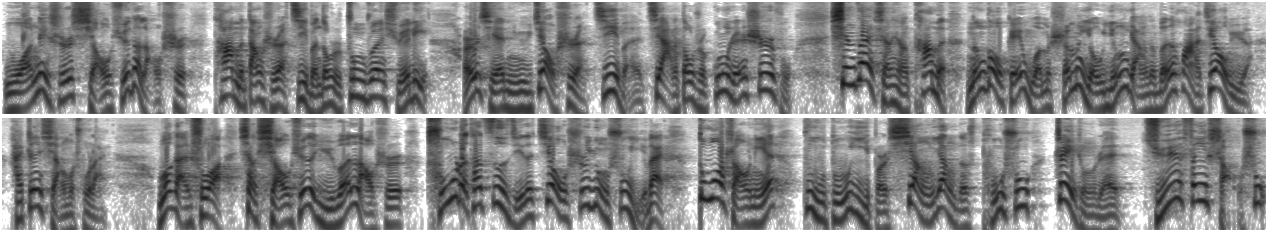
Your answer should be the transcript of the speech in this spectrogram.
我那时小学的老师，他们当时啊，基本都是中专学历，而且女教师啊，基本嫁的都是工人师傅。现在想想，他们能够给我们什么有营养的文化教育啊，还真想不出来。我敢说啊，像小学的语文老师，除了他自己的教师用书以外，多少年不读一本像样的图书，这种人绝非少数。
